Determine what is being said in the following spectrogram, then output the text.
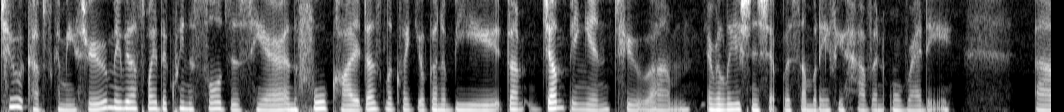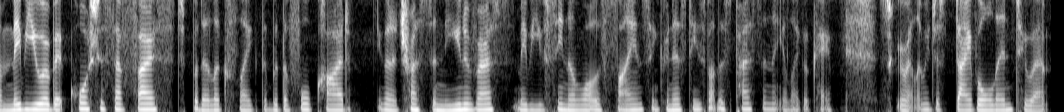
Two of Cups coming through. Maybe that's why the Queen of Swords is here. And the Fool card, it does look like you're going to be jumping into um, a relationship with somebody if you haven't already. Um, maybe you were a bit cautious at first, but it looks like the, with the Fool card, you're going to trust in the universe. Maybe you've seen a lot of signs, synchronicities about this person that you're like, okay, screw it, let me just dive all into it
